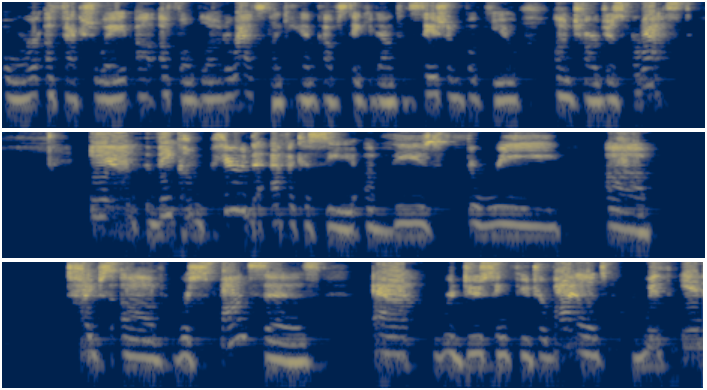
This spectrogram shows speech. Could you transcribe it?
or effectuate a, a full-blown arrest like handcuffs take you down to the station book you on charges arrest and they compared the efficacy of these three uh, types of responses at reducing future violence within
